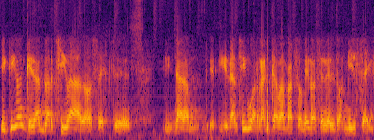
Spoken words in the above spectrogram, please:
y que iban quedando archivados este y nada y el archivo arrancaba más o menos en el 2006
